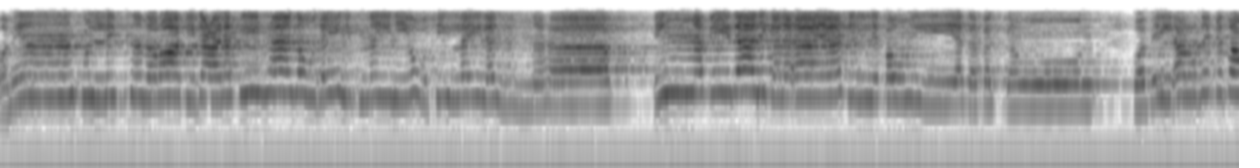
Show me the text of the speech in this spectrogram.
ومن كل الثمرات جعل فيها زوجين اثنين يغشي الليل النهار. إن في ذلك لآيات لقوم يتفكرون. وفي الأرض قطع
